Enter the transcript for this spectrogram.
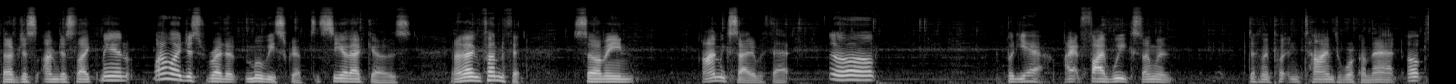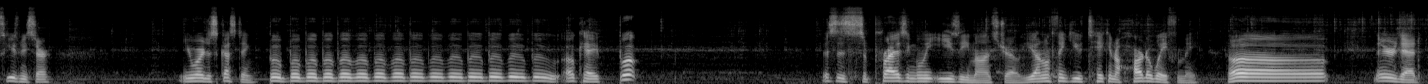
that I've just I'm just like, man, why don't I just write a movie script and see how that goes? And I'm having fun with it. So I mean, I'm excited with that. Uh, but yeah, I got five weeks, so I'm gonna definitely put in time to work on that. Oh, excuse me, sir. You are disgusting. Boo, boo, boo, boo, boo, boo, boo, boo, boo, boo, boo, boo, boo, boo. Okay, boo. This is surprisingly easy, Monstro. You, I don't think you've taken a heart away from me. Oh, there you're dead.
